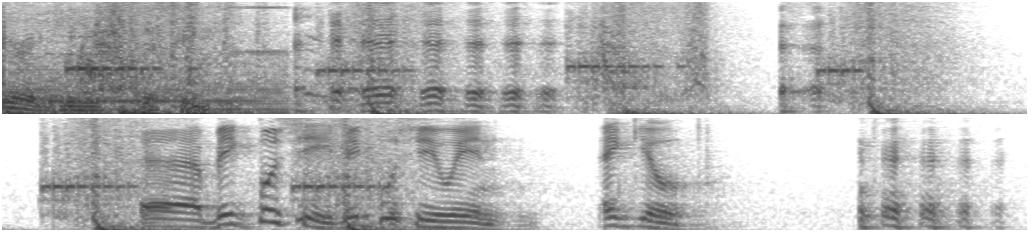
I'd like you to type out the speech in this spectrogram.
You're a huge pussy. Uh, big pussy, big pussy win. Thank you.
